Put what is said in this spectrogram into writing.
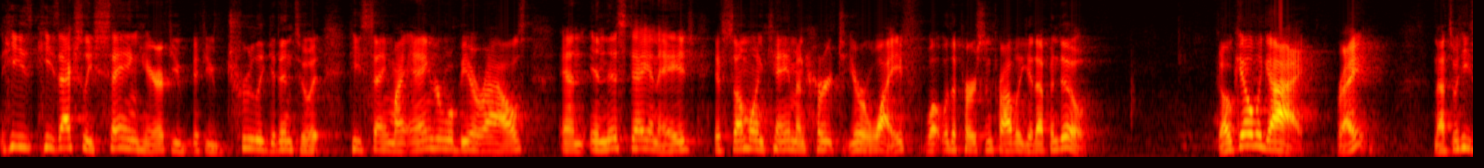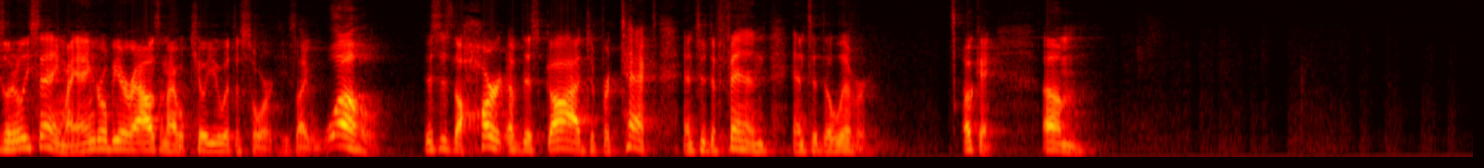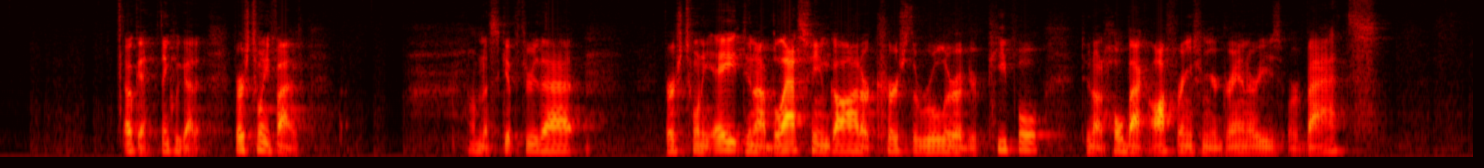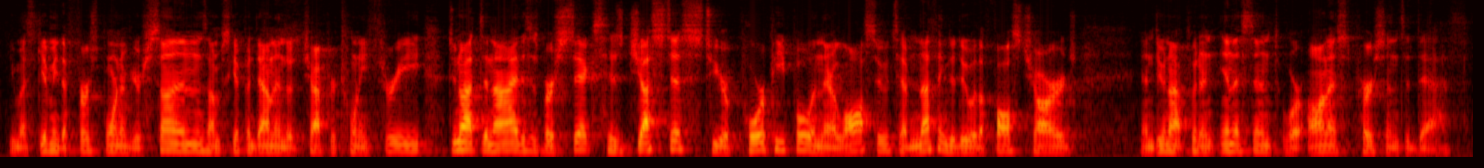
he's, he's actually saying here, if you, if you truly get into it, he's saying, My anger will be aroused. And in this day and age, if someone came and hurt your wife, what would the person probably get up and do? Go kill the guy, right? And that's what he's literally saying. My anger will be aroused and I will kill you with the sword. He's like, Whoa, this is the heart of this God to protect and to defend and to deliver. Okay. Um, Okay, I think we got it. Verse 25. I'm going to skip through that. Verse 28 Do not blaspheme God or curse the ruler of your people. Do not hold back offerings from your granaries or vats. You must give me the firstborn of your sons. I'm skipping down into chapter 23. Do not deny, this is verse 6, his justice to your poor people and their lawsuits have nothing to do with a false charge. And do not put an innocent or honest person to death.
